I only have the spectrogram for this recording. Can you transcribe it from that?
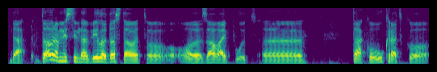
Da, dobro, mislim da je bilo dosta eto, za ovaj put. E, tako ukratko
